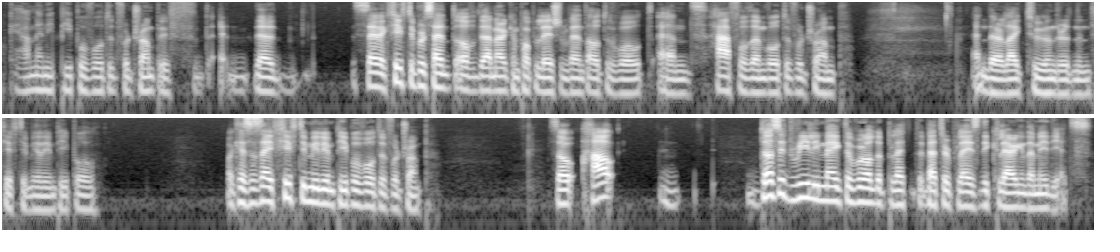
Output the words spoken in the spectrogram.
Okay, how many people voted for Trump? If the say like fifty percent of the American population went out to vote, and half of them voted for Trump, and there are like two hundred and fifty million people. Okay, so say fifty million people voted for Trump. So how does it really make the world a better place declaring them idiots?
